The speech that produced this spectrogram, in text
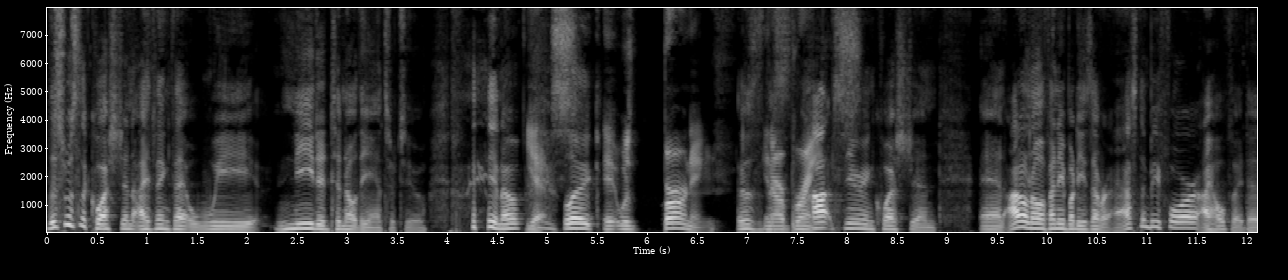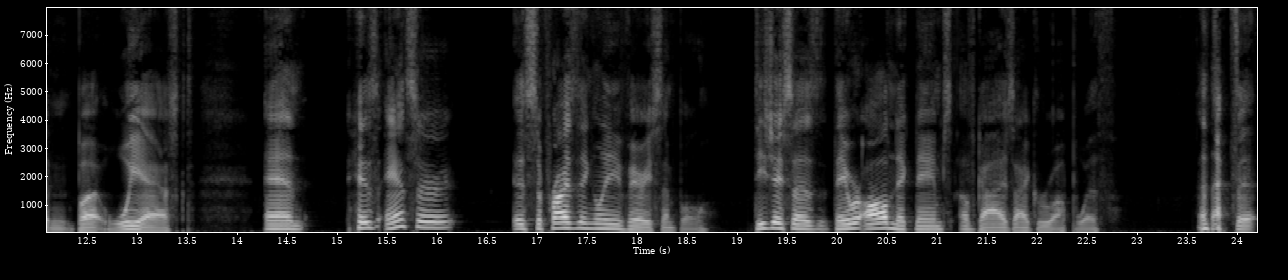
This was the question I think that we needed to know the answer to. you know, Yes. like it was burning. it was in our brain. hot searing question, and I don't know if anybody's ever asked him before. I hope they didn't, but we asked, and his answer is surprisingly very simple. DJ says they were all nicknames of guys I grew up with, and that's it.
